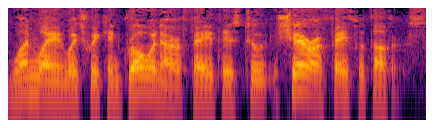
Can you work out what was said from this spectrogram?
one way in which we can grow in our faith is to share our faith with others.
